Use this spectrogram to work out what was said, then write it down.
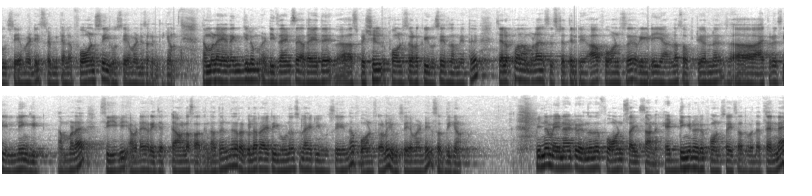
യൂസ് ചെയ്യാൻ വേണ്ടി ശ്രമിക്കുക ഫോൺസ് യൂസ് ചെയ്യാൻ വേണ്ടി ശ്രദ്ധിക്കണം. നമ്മൾ ഏതെങ്കിലും ഡിസൈൻസ് അതായത് സ്പെഷ്യൽ ഫോൺസുകളൊക്കെ യൂസ് ചെയ്യുന്ന സമയത്ത് ചിലപ്പോൾ നമ്മളെ സിസ്റ്റത്തിൽ ആ ഫോൺസ് റീഡ് ചെയ്യാനുള്ള സോഫ്റ്റ്വെയറിന് ആക്യുറസി ഇല്ലെങ്കിൽ നമ്മുടെ സി വി അവിടെ റിജക്റ്റ് ആവാനുള്ള സാധ്യത. അതുകൊണ്ട് റെഗുലറായിട്ട് യൂണിവേഴ്സലായിട്ട് യൂസ് ചെയ്യുന്ന ഫോൺസുകൾ യൂസ് ചെയ്യാൻ വേണ്ടി ശ്രദ്ധിക്കണം. പിന്നെ മെയിനായിട്ട് വരുന്നത് ഫോൺ സൈസാണ് ഹെഡിങ്ങിന് ഒരു ഫോൺ സൈസ് അതുപോലെ തന്നെ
